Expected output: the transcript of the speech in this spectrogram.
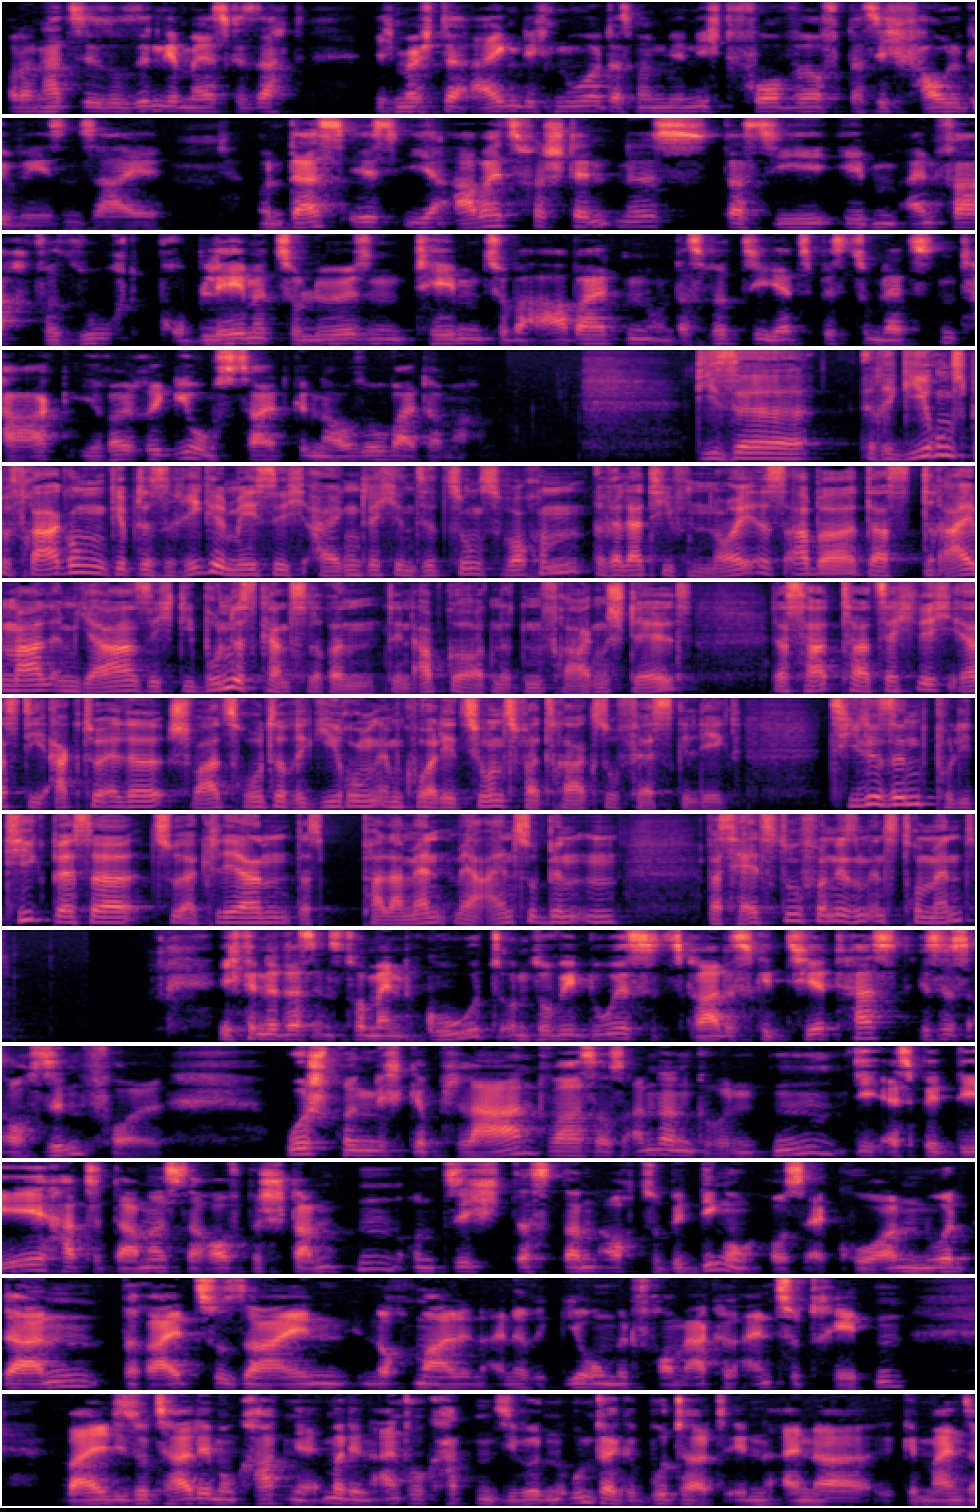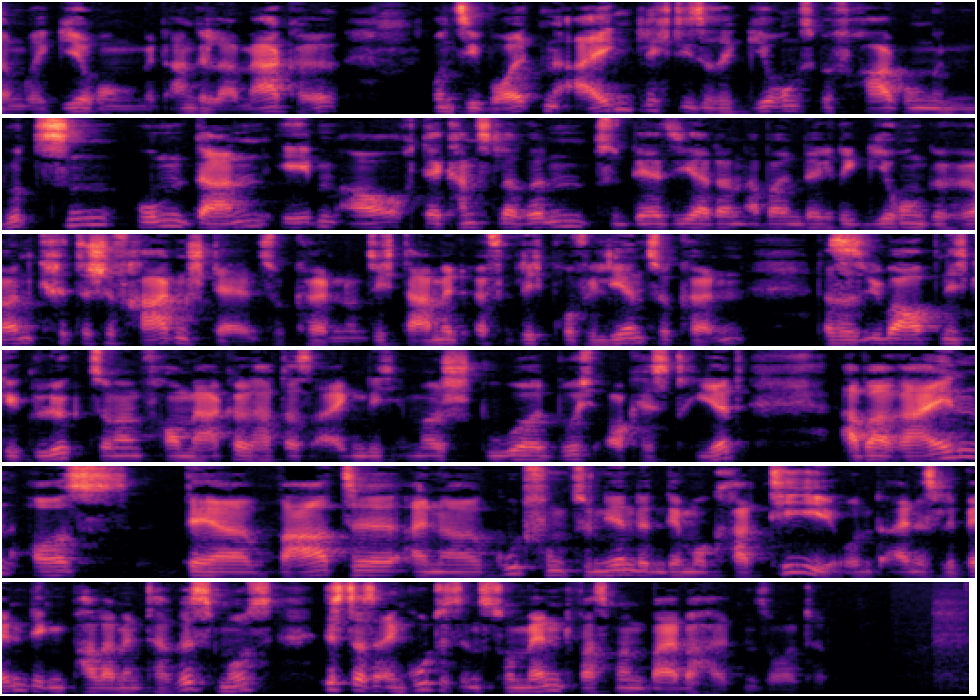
Und dann hat sie so sinngemäß gesagt, ich möchte eigentlich nur, dass man mir nicht vorwirft, dass ich faul gewesen sei. Und das ist ihr Arbeitsverständnis, dass sie eben einfach versucht, Probleme zu lösen, Themen zu bearbeiten. Und das wird sie jetzt bis zum letzten Tag ihrer Regierungszeit genauso weitermachen. Diese Regierungsbefragungen gibt es regelmäßig eigentlich in Sitzungswochen. Relativ neu ist aber, dass dreimal im Jahr sich die Bundeskanzlerin den Abgeordneten Fragen stellt. Das hat tatsächlich erst die aktuelle schwarz-rote Regierung im Koalitionsvertrag so festgelegt. Ziele sind, Politik besser zu erklären, das Parlament mehr einzubinden. Was hältst du von diesem Instrument? Ich finde das Instrument gut und so wie du es jetzt gerade skizziert hast, ist es auch sinnvoll. Ursprünglich geplant war es aus anderen Gründen. Die SPD hatte damals darauf bestanden und sich das dann auch zur Bedingung auserkoren, nur dann bereit zu sein, nochmal in eine Regierung mit Frau Merkel einzutreten weil die Sozialdemokraten ja immer den Eindruck hatten, sie würden untergebuttert in einer gemeinsamen Regierung mit Angela Merkel. Und sie wollten eigentlich diese Regierungsbefragungen nutzen, um dann eben auch der Kanzlerin, zu der sie ja dann aber in der Regierung gehören, kritische Fragen stellen zu können und sich damit öffentlich profilieren zu können. Das ist überhaupt nicht geglückt, sondern Frau Merkel hat das eigentlich immer stur durchorchestriert. Aber rein aus der Warte einer gut funktionierenden Demokratie und eines lebendigen Parlamentarismus ist das ein gutes Instrument, was man beibehalten sollte.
